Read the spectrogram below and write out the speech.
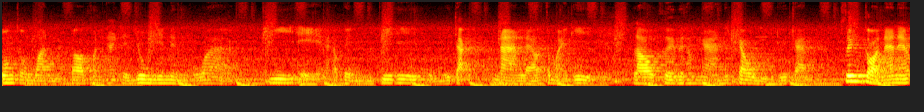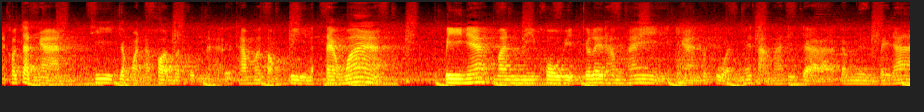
ช่วงกลางวันก็ค่อนข้างจะยุ่งนิดนึงเพราะว่าพี่เอนะครับเป็นพี่ที่ผมรู้จักนานแล้วสมัยที่เราเคยไปทำงานที่เกาหลีด้วยกัน ซึ่งก่อนหน้านี้เขาจัดงานที่จังหวัดนครปฐมนะฮะทำมา 2 ปีแล้วแต่ว่าปีนี้มันมีโควิด ก็เลยทำให้งานประกวดไม่สามารถที่จะดำเนินไปได้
